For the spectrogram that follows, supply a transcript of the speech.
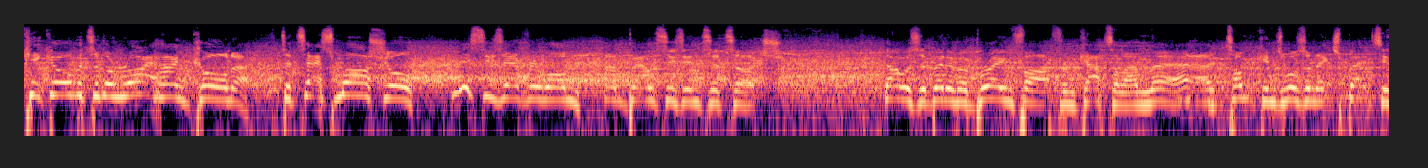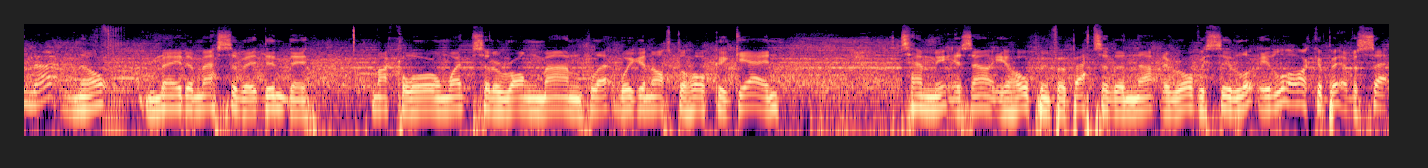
Kick over to the right hand corner to Tess Marshall. Misses everyone and bounces into touch. That was a bit of a brain fart from Catalan there. Uh, Tomkins wasn't expecting that. No, made a mess of it, didn't he? McIlorum went to the wrong man, let Wigan off the hook again. 10 metres out, you're hoping for better than that. They were obviously look, it looked like a bit of a set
